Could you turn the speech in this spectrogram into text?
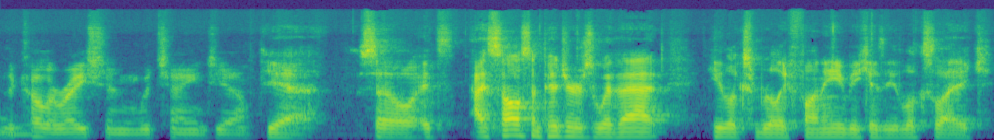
the coloration would change. Yeah, Yeah. So it's I saw some pictures with that. He looks really funny because he looks like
